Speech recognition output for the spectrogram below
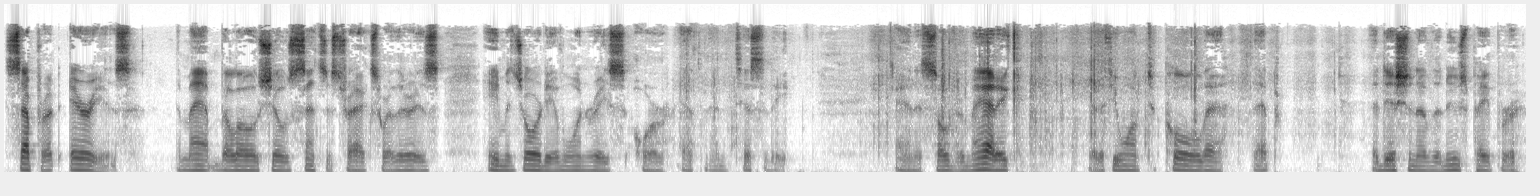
separate areas. The map below shows census tracts where there is a majority of one race or ethnicity. And it's so dramatic that if you want to pull that, that edition of the newspaper,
